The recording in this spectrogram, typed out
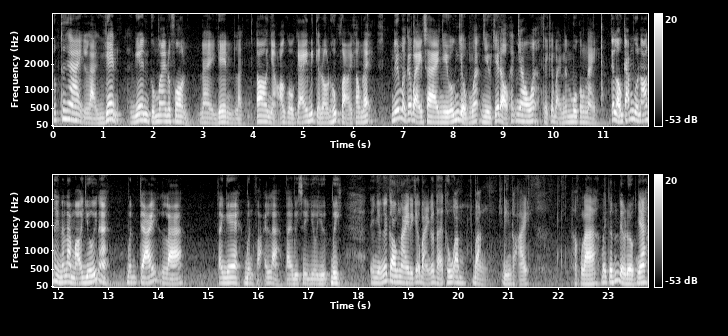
Nút thứ hai là gain gain của microphone. Này gain là to nhỏ của cái micro nó hút vào hay không đấy. Nếu mà các bạn xài nhiều ứng dụng á, nhiều chế độ khác nhau á, thì các bạn nên mua con này cái lỗ cắm của nó thì nó nằm ở dưới nè. Bên trái là tai nghe, bên phải là tai PC vô USB thì những cái con này thì các bạn có thể thu âm bằng điện thoại hoặc là máy tính đều được nha.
